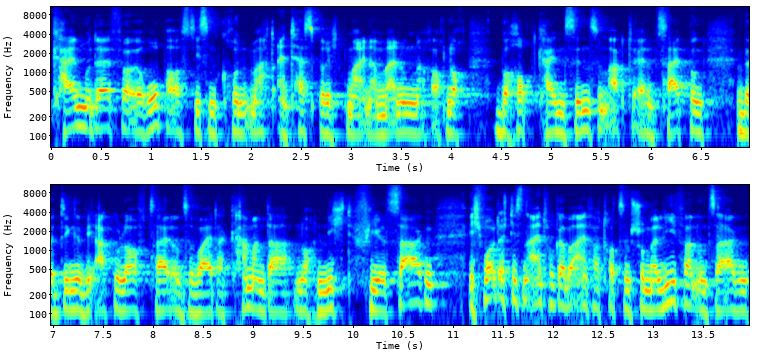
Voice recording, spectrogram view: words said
kein Modell für Europa. Aus diesem Grund macht ein Testbericht meiner Meinung nach auch noch überhaupt keinen Sinn zum aktuellen Zeitpunkt. Über Dinge wie Akkulaufzeit und so weiter kann man da noch nicht viel sagen. Ich wollte euch diesen Eindruck aber einfach trotzdem schon mal liefern und sagen,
